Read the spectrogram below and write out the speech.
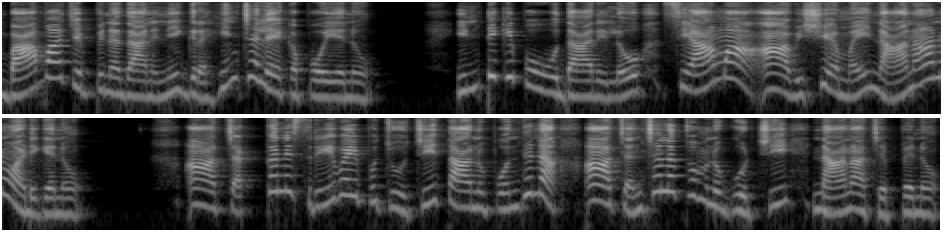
బాబా చెప్పిన దానిని గ్రహించలేకపోయెను. ఇంటికి పోవు దారిలో శ్యామ ఆ విషయమై నానాను అడిగెను. ఆ చక్కని స్త్రీవైపు చూచి తాను పొందిన ఆ చంచలత్వమును గూర్చి నానా చెప్పెను.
